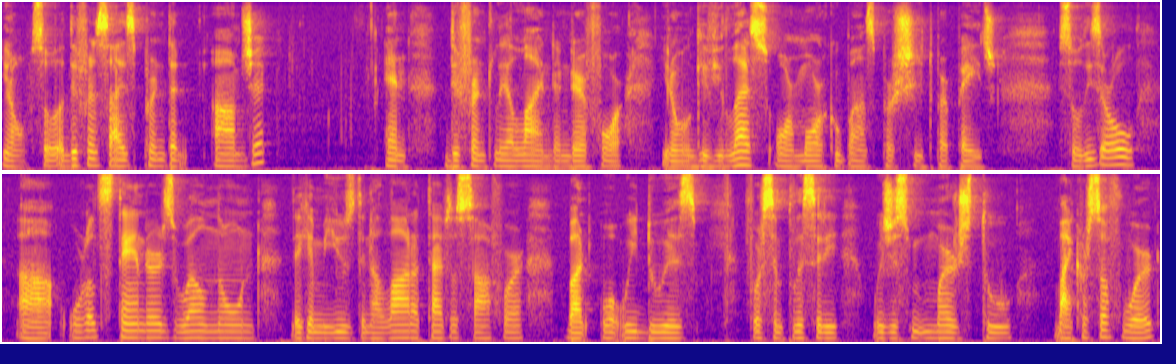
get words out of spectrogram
you know so a different size printed object and differently aligned and therefore you know will give you less or more coupons per sheet per page. So these are all uh, world standards well known. They can be used in a lot of types of software but what we do is for simplicity we just merge to Microsoft Word.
